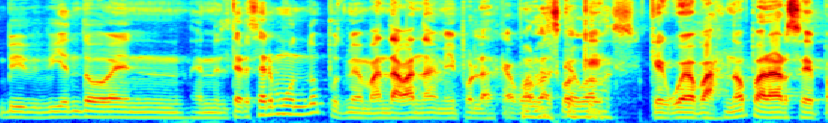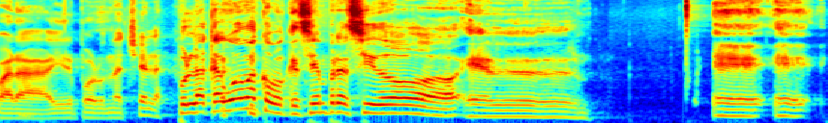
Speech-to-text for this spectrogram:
viviendo en, en el tercer mundo, pues me mandaban a mí por las caguamas. las porque caguamas. Qué hueva, ¿no? Pararse para ir por una chela. Pues la caguama como que siempre ha sido el... eh, eh,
